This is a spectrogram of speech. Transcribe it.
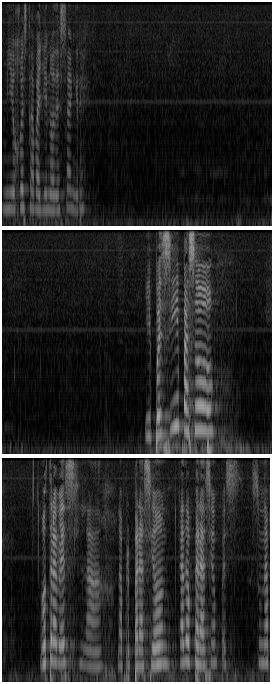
mi ojo estaba lleno de sangre. Y pues sí, pasó otra vez la, preparación, cada operación pues es una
